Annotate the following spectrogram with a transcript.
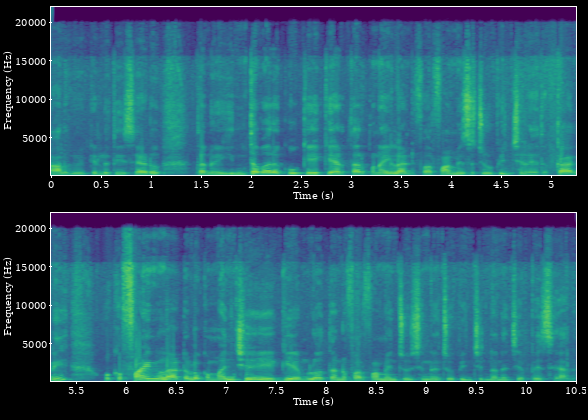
నాలుగు వికెట్లు తీశాడు. తను ఇంతవరకు కేకేఆర్ తరఫున ఇలాంటి పర్ఫార్మెన్స్ చూపించలేదు. కానీ ఒక ఫైన్ ఫైనల్ ఆటలో ఒక మంచి గేమ్లో తన పర్ఫార్మెన్స్ చూసి చూపించిందని చెప్పేసేయాలి.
